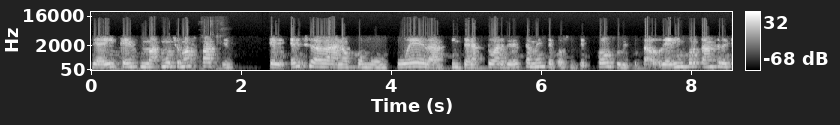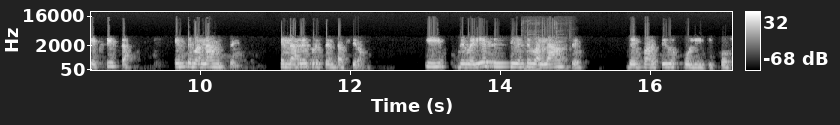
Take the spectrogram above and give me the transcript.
De ahí que es mucho más fácil que el, ciudadano común pueda interactuar directamente con su, con su diputado. De ahí la importancia de que exista ese balance en la representación. Y debería existir ese balance de partidos políticos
